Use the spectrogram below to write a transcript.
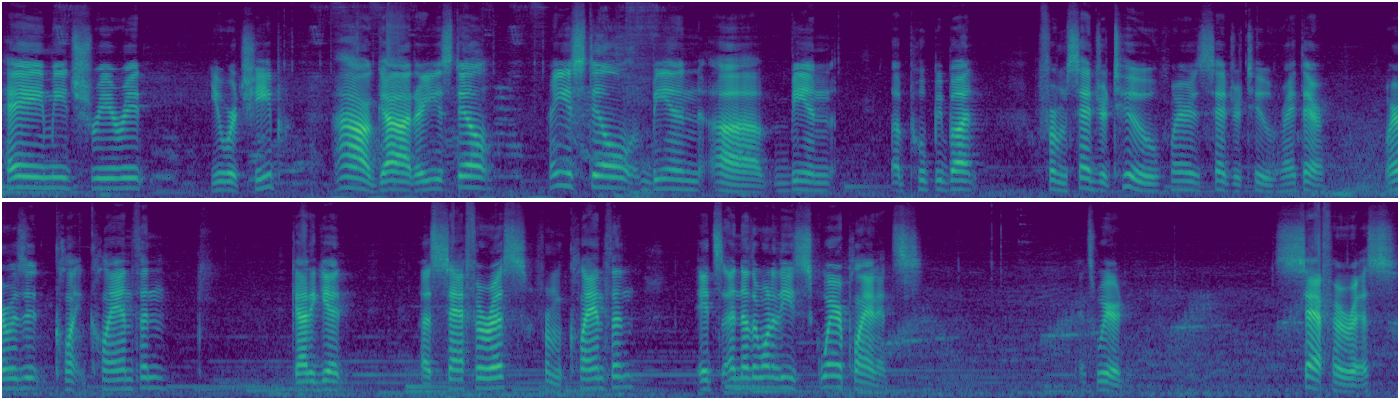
Hey, Meat Shririt. You were cheap? Oh god, are you still... Are you still being, uh, being a poopy butt? From Cedra 2? Where is Cedra 2? Right there. Where was it? Cl Clanthan? Gotta get a Sapphirus from Clanthan. It's another one of these square planets. It's weird. Sapphirus.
